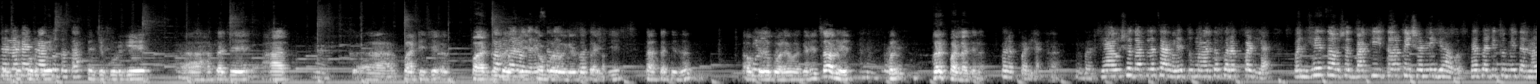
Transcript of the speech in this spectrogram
त्यांचे गुडघे त्यांचे गुडघे हाताचे हात पाठीचे पाठ दुखायची कंबर वगैरे. दुखायची. दाताचे औषध गोळ्या वगैरे चालू आहेत. पण फरक पडला त्याला. फरक पडला. हा. बरं. हे औषध आपलं चांगलं आहे. तुम्हाला तर फरक पडला. पण हेच औषध बाकी इतर पेशंटनी घ्यावं. त्यासाठी तुम्ही त्यांना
